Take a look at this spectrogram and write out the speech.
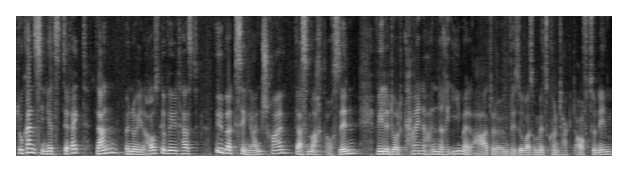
Du kannst ihn jetzt direkt dann, wenn du ihn ausgewählt hast, über Xing anschreiben. Das macht auch Sinn. Wähle dort keine andere E-Mail-Art oder irgendwie sowas, um jetzt Kontakt aufzunehmen.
